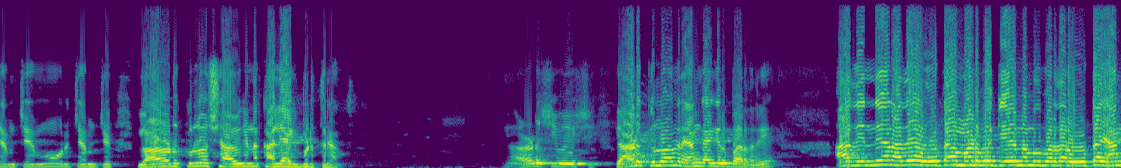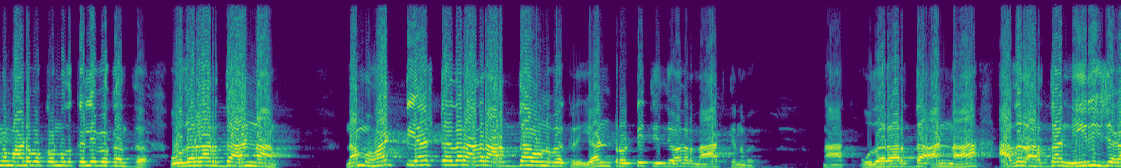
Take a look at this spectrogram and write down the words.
ಚಮಚೆ, ಮೂರು ಚಮಚೆ, ಎರಡು ಕಿಲೋ ಶಾವಿಗೆನ ಖಾಲಿ ಆಗಿಬಿಡ್ತೀರಿ ಎರಡು ಶಿವ ಎರಡು ಕಿಲೋ ಅಂದ್ರೆ ಹೆಂಗಾಗಿರ್ಬಾರ್ದ್ರಿ ಅದ್ ಇನ್ನೇನ್ ಅದೇ ಊಟ ಮಾಡ್ಬೇಕು ಏನ್ ನಮ್ದು ಬರ್ದಾರ, ಊಟ ಹೆಂಗ್ ಮಾಡ್ಬೇಕು ಅನ್ನೋದು ಕಲಿಬೇಕಂತ. ಉದರಾರ್ಧ ಅಣ್ಣ. ನಮ್ಮ ಹೊಟ್ಟೆ ಎಷ್ಟು ಅದರ ಅದ್ರ ಅರ್ಧ ಉಣ್ಬೇಕ್ರಿ. ಎಂಟು ರೊಟ್ಟಿ ತಿಂದೀವಿ ಅಂದ್ರೆ ನಾಲ್ಕು ತಿನ್ಬೇಕು. ನಾಲ್ಕು ಉದರಾರ್ಧ ಅಣ್ಣ ಅದರ ಅರ್ಧ ನೀರಿಗೆ ಜಗ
